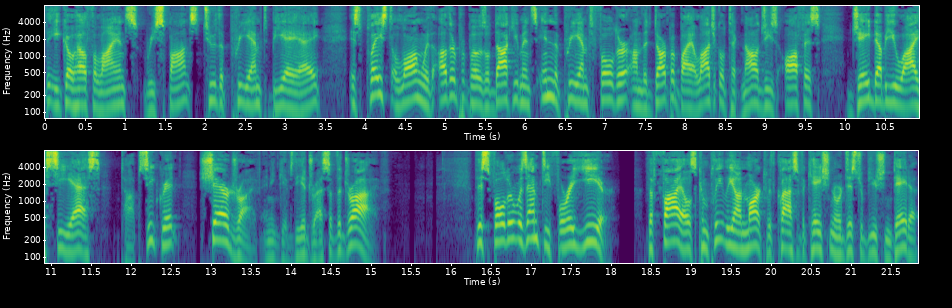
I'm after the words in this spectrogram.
The EcoHealth Alliance response to the Preempt BAA is placed along with other proposal documents in the Preempt folder on the DARPA Biological Technologies Office JWICS top secret share drive, and he gives the address of the drive. This folder was empty for a year. The files, completely unmarked with classification or distribution data,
